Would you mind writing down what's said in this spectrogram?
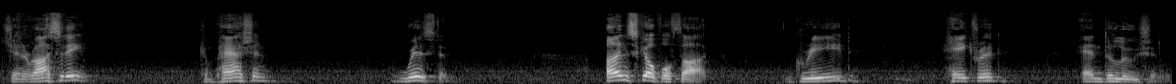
generosity, compassion, wisdom. Unskillful thought greed, hatred, and delusion.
